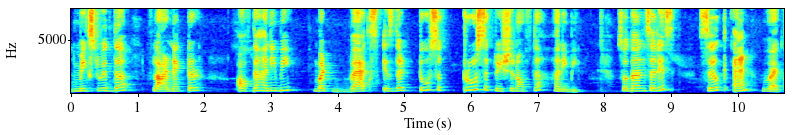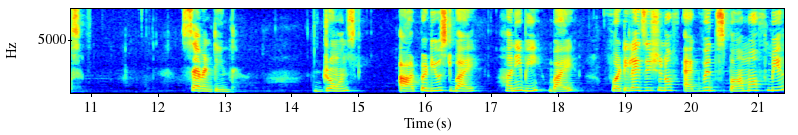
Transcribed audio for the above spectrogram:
mixed with the flower nectar of the honeybee but wax is the true secretion of the honeybee. So the answer is silk and wax. 17th. Drones are produced by honeybee by fertilization of egg with sperm of male,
